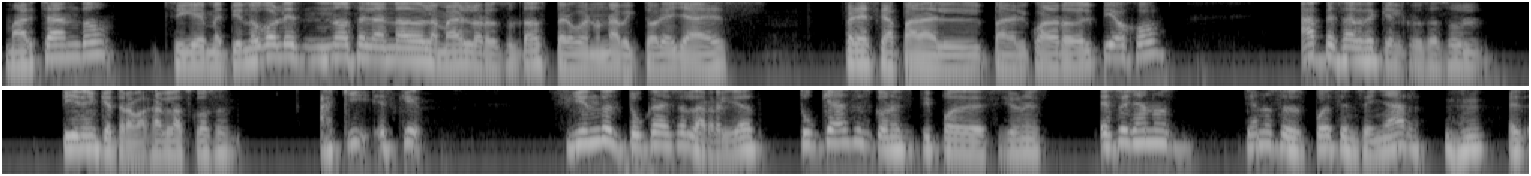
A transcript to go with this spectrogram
marchando, sigue metiendo goles. No se le han dado la mayoría de los resultados, pero bueno, una victoria ya es fresca para el, para el cuadro del Piojo. A pesar de que el Cruz Azul tienen que trabajar las cosas. Aquí es que, siendo el Tuca, esa es la realidad. ¿Tú qué haces con ese tipo de decisiones? Eso ya no, ya no se los puedes enseñar. Es-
